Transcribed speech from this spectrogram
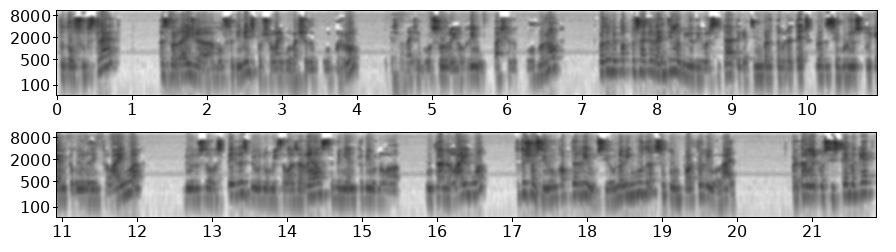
tot el substrat, es barreja amb els sediments, per això l'aigua baixa de color marró, perquè es barreja amb la sorra i el riu baixa de color marró, però també pot passar que renti la biodiversitat, aquests invertebratets que nosaltres sempre us expliquem que viuen dintre l'aigua, viuen sota les pedres, viuen al mig de les arrels, també n'hi ha que viuen a la, flotant a l'aigua. Tot això, si viu un cop de riu, si viu una avinguda, se t'ho emporta riu avall. Per tant, l'ecosistema aquest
